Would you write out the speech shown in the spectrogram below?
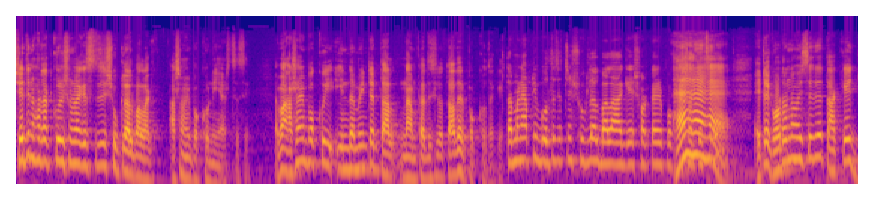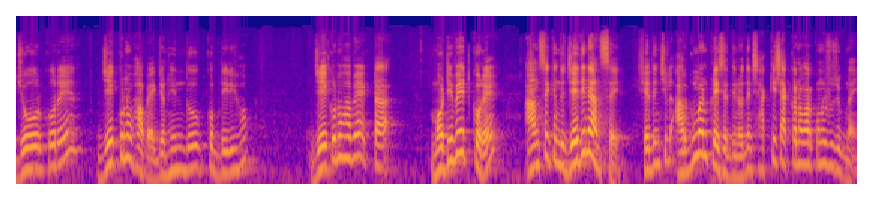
সেদিন হঠাৎ করে শোনা গেছে যে শুক্লাল বালাক আসামি পক্ষ নিয়ে আসতেছে। এবং আসামি পক্ষ ইন দ্য মিনটাইম তার নামটা দিছিল তাদের পক্ষ থেকে। তার মানে আপনি বলতে চাচ্ছেন শুক্লাল বালা আগে সরকারের পক্ষে হ্যাঁ হ্যাঁ হ্যাঁ। এটা ঘটনা হয়েছে যে তাকে জোর করে যে কোনোভাবে একজন হিন্দু খুব নিরীহ যে কোনোভাবে একটা মোটিভেট করে আনছে কিন্তু যেদিন আনছে সেদিন ছিল আর্গুমেন্ট প্লেসের দিন ওদিন সাক্ষী সাক্ষ্য নেওয়ার কোনো সুযোগ নাই।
